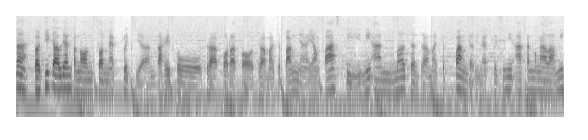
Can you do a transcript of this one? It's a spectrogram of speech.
Nah, bagi kalian penonton Netflix ya, entah itu drakor atau drama Jepangnya, yang pasti ini anime dan drama Jepang dari Netflix ini akan mengalami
